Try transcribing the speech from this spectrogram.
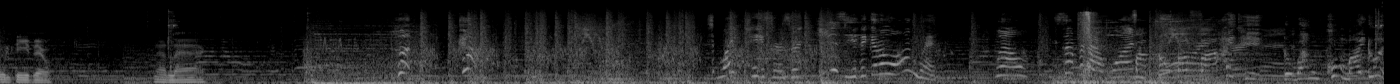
ดนตรีเร็วน่ารัก Light chasers are easy to get along with. Well, except for that one ฝากรั้วมาฟ้าให้ที boring ระวังพุ่มไม้ด้วย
